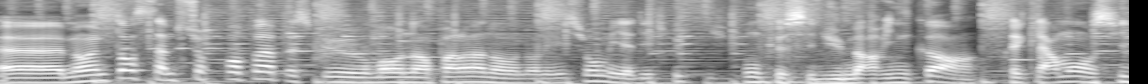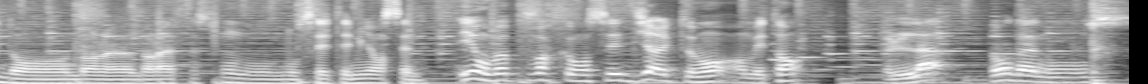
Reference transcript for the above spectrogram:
Euh, mais en même temps, ça me surprend pas parce que on en parlera dans, dans l'émission, mais il y a des trucs qui font que c'est du Marvin Core, hein, très clairement aussi dans, dans la, dans la façon dont, dont ça a été mis en scène. Et on va pouvoir commencer directement en mettant la bande-annonce.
